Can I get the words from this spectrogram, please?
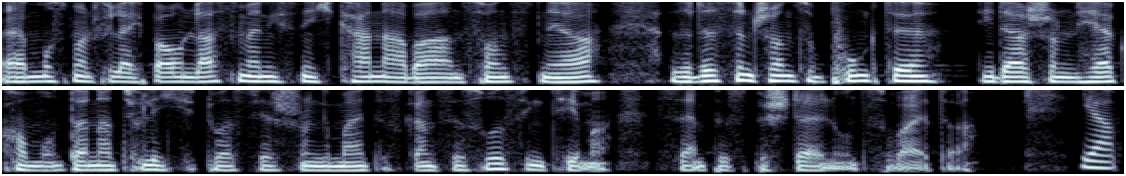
Äh, muss man vielleicht bauen lassen, wenn ich es nicht kann, aber ansonsten ja. Also das sind schon so Punkte, die da schon herkommen. Und dann natürlich, du hast ja schon gemeint, das ganze Sourcing-Thema, Samples bestellen und so weiter. Ja,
